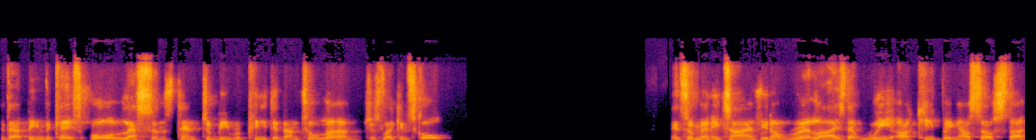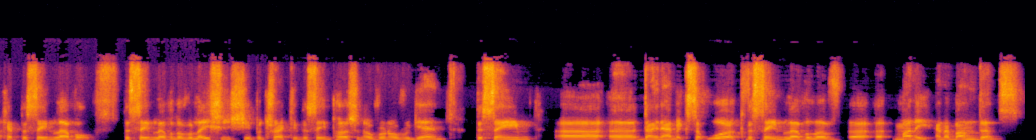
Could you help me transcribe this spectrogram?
That being the case, all lessons tend to be repeated until learned, just like in school. And so many times we don't realize that we are keeping ourselves stuck at the same level, the same level of relationship, attracting the same person over and over again, the same uh, uh, dynamics at work, the same level of uh, uh money and abundance,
